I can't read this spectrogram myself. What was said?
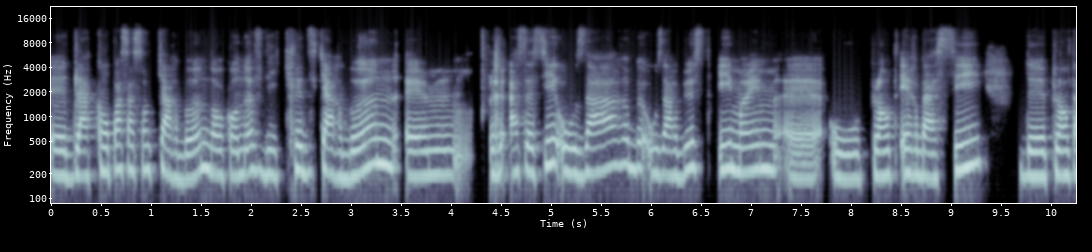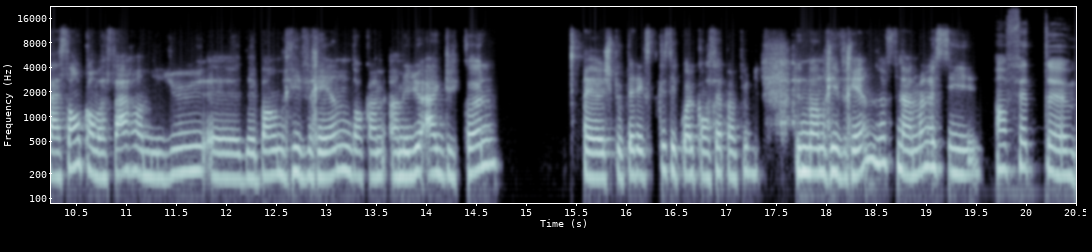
euh, de la compensation de carbone. Donc, on offre des crédits carbone euh, associés aux arbres, aux arbustes et même aux plantes herbacées de plantation qu'on va faire en milieu de bande riveraine, donc en milieu agricole. Euh, je peux peut-être expliquer c'est quoi le concept un peu d'une bande riveraine. Finalement, là, c'est. En fait, euh,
